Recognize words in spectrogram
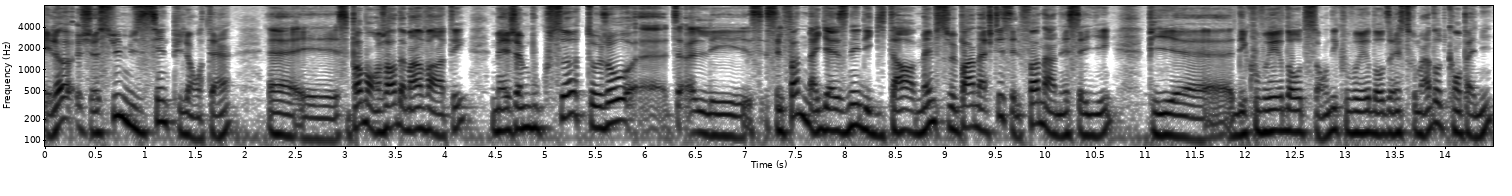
Et là, je suis musicien depuis longtemps. euh, et c'est pas mon genre de m'en vanter, mais j'aime beaucoup ça. Toujours, euh, les... c'est le fun de magasiner des guitares. Même si tu veux pas en acheter, c'est le fun d'en essayer. Puis euh, découvrir d'autres sons, découvrir d'autres instruments, d'autres compagnies.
